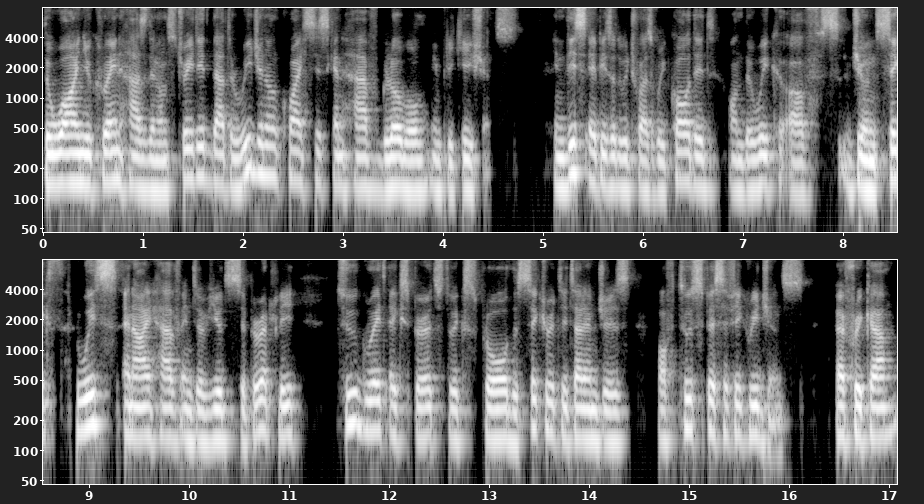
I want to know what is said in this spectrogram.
The war in Ukraine has demonstrated that a regional crisis can have global implications. In this episode, which was recorded on the week of June 6th, Luis and I have interviewed separately two great experts to explore the security challenges of two specific regions, Africa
